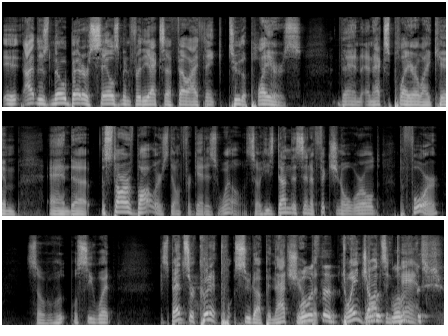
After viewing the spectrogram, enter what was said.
it, I, there's no better salesman for the XFL, I think, to the players than an ex-player like him. And uh, the star of Ballers, don't forget as well. So he's done this in a fictional world before. So we'll, we'll see what Spencer couldn't p- suit up in that show. What was the Dwayne Johnson what was, what can. Was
